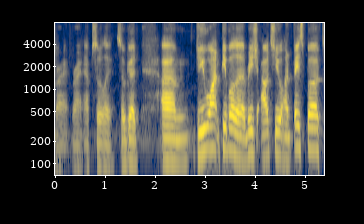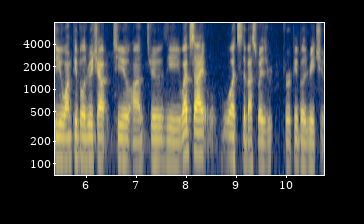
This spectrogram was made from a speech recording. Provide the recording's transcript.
Right, right, absolutely. So good. Um, do you want people to reach out to you on Facebook? Do you want people to reach out to you on through the website? What's the best way for people to reach you?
